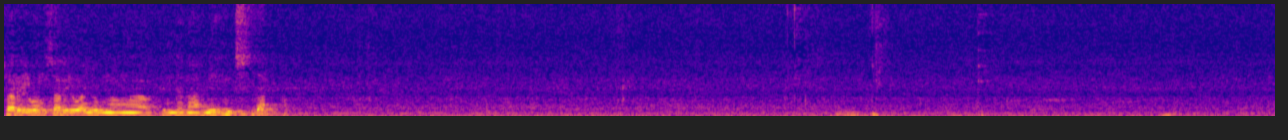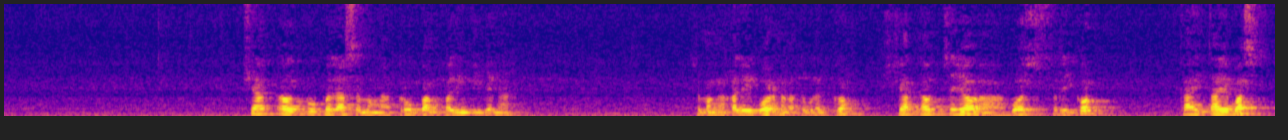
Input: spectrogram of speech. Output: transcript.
Sariwang-sariwa yung mga tinda namin isda. Shout out po pala sa mga tropang palengke ha. Sa mga kalibor na katulad ko. Shout out sa iyo, ah, Boss Rico. Kain tayo, boss.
